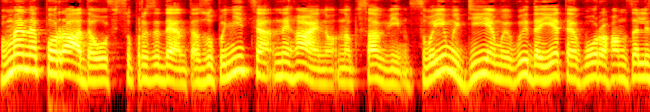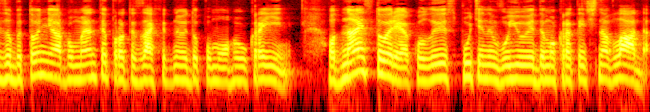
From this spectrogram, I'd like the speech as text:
В мене порада офісу президента. Зупиніться негайно, написав він. Своїми діями ви даєте ворогам залізобетонні аргументи проти західної допомоги Україні. Одна історія, коли з Путіним воює демократична влада,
